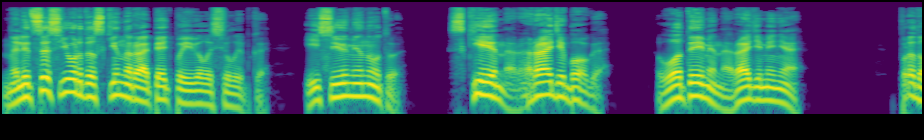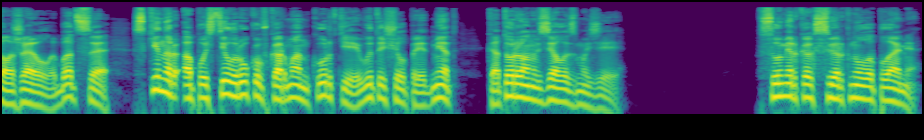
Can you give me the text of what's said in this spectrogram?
На лице Сьюарда Скиннера опять появилась улыбка. И сию минуту. «Скиннер, ради бога!» «Вот именно, ради меня!» Продолжая улыбаться, Скиннер опустил руку в карман куртки и вытащил предмет, который он взял из музея. В сумерках сверкнуло пламя.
